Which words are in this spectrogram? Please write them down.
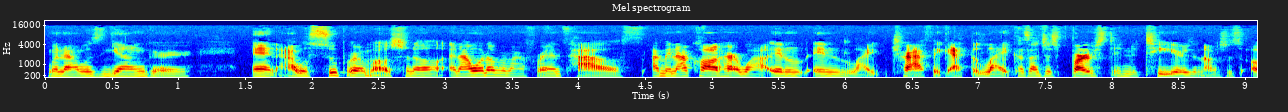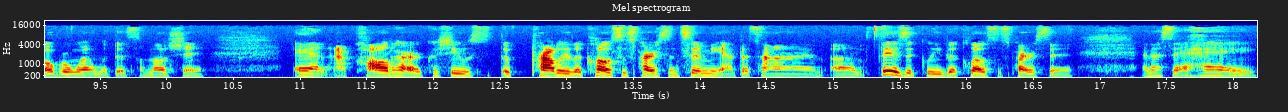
when I was younger, and I was super emotional. And I went over my friend's house. I mean, I called her while in in like traffic at the light because I just burst into tears and I was just overwhelmed with this emotion. And I called her because she was the, probably the closest person to me at the time, um, physically the closest person. And I said, "Hey."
